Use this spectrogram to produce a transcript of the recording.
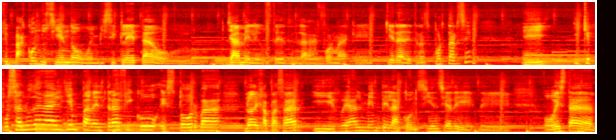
que va conduciendo o en bicicleta o llámele usted la forma que quiera de transportarse. Y, y que por saludar a alguien para el tráfico estorba, no deja pasar y realmente la conciencia de, de- o esta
